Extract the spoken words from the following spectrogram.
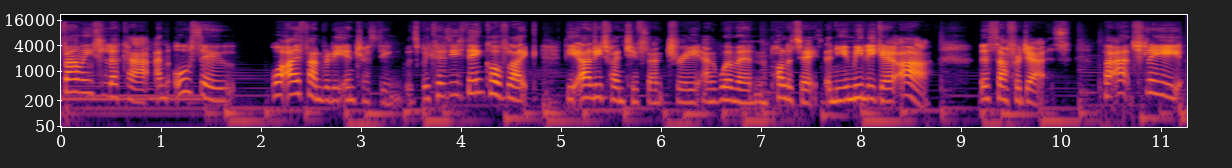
family to look at and also what I found really interesting was because you think of like the early 20th century and women and politics, and you immediately go, ah, the suffragettes. But actually,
